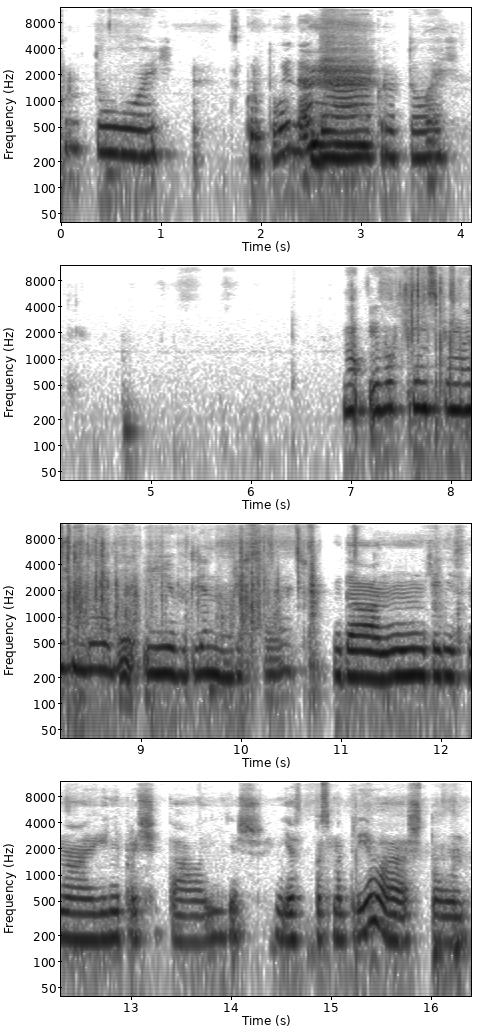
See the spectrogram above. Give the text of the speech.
крутой. Крутой, да? Да, крутой. Ну, его, в принципе, можно было бы и в длину рисовать. Да, ну я не знаю, я не просчитала, видишь. Я посмотрела, что он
